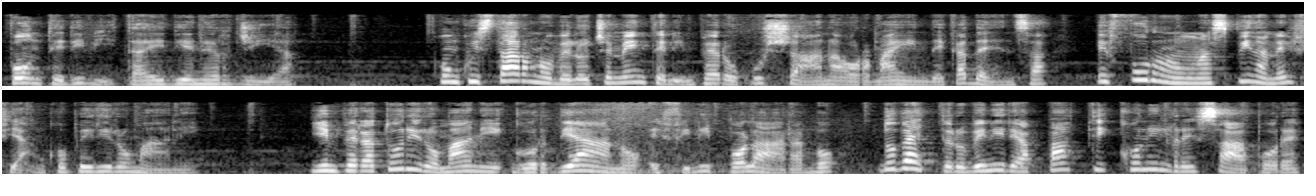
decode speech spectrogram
fonte di vita e di energia, conquistarono velocemente l'impero Kushana, ormai in decadenza, e furono una spina nel fianco per i romani. Gli imperatori romani Gordiano e Filippo l'Arabo dovettero venire a patti con il re Sapore,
